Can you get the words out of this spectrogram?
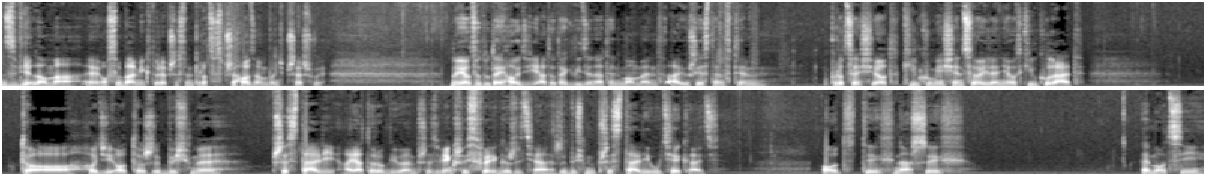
z wieloma e, osobami, które przez ten proces przechodzą bądź przeszły. No i o co tutaj chodzi? Ja to tak widzę na ten moment, a już jestem w tym procesie od kilku miesięcy, o ile nie od kilku lat. To chodzi o to, żebyśmy przestali, a ja to robiłem przez większość swojego życia, żebyśmy przestali uciekać od tych naszych emocji,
